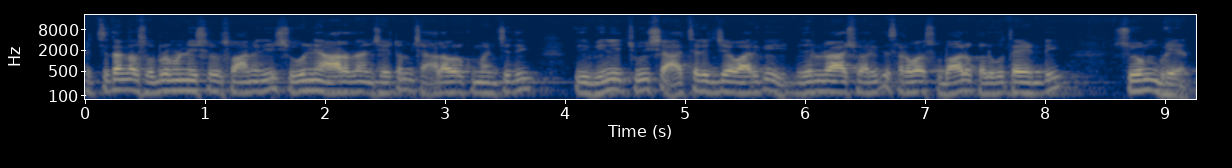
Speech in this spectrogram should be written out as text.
ఖచ్చితంగా సుబ్రహ్మణ్యేశ్వర స్వామిని శివుణ్ణి ఆరాధన చేయటం చాలా వరకు మంచిది. ఇది విని చూసి ఆచరించే వారికి మిథున రాశి వారికి సర్వ శుభాలు కలుగుతాయండి. శివం భూయాత్.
